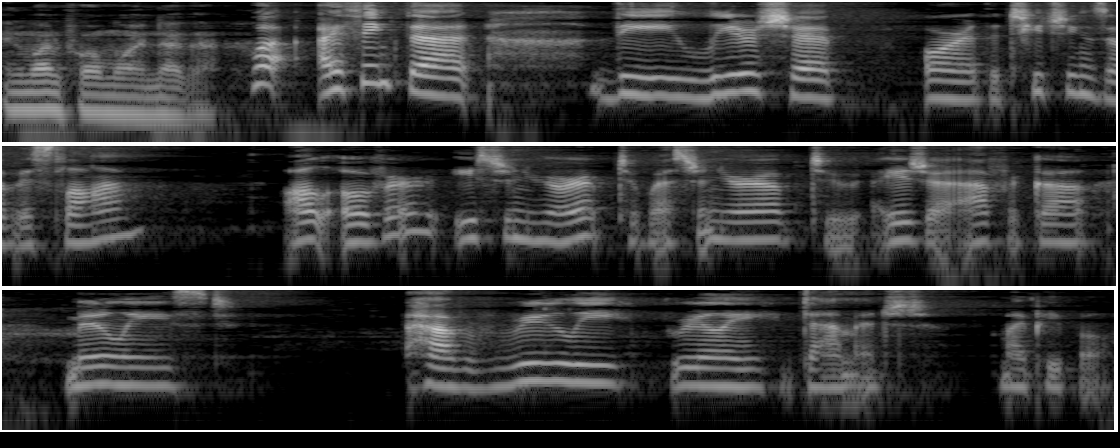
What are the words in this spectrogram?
in one form or another." Well, I think that the leadership or the teachings of Islam all over Eastern Europe to Western Europe to Asia, Africa, Middle East have really, really damaged my people.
